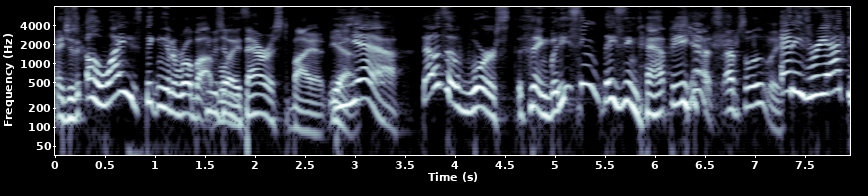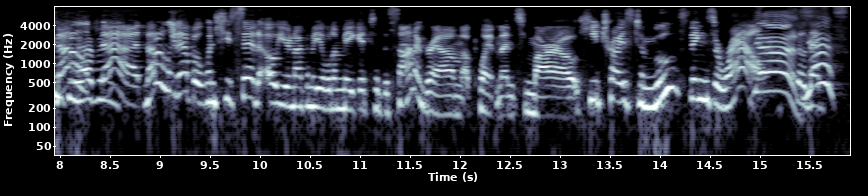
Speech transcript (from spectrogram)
and she's like, "Oh, why are you speaking in a robot He was voice?" embarrassed by it. Yeah. yeah, that was the worst thing. But he seemed they seemed happy. Yes, absolutely. and he's reacting Not to only having. that, not only that, but when she said, "Oh, you're not going to be able to make it to the sonogram appointment tomorrow," he tries to move things around. Yes, so yes,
